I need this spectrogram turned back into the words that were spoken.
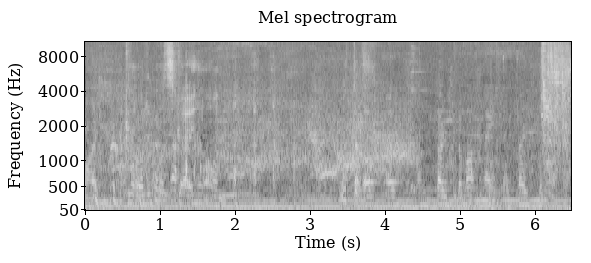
my god, what's going on? What the fuck? I've, I've dosed them up, mate. I've dosed them up.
